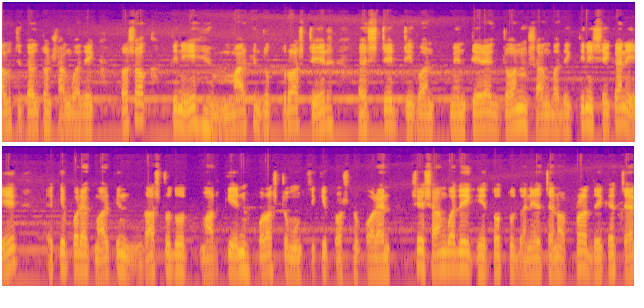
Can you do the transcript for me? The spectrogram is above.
আলোচিত একজন সাংবাদিক। দর্শক, তিনি মার্কিন যুক্তরাষ্ট্রের স্টেট ডিপার্টমেন্টের একজন সাংবাদিক। তিনি সেখানে একের পর এক মার্কিন রাষ্ট্রদূত, মার্কিন পররাষ্ট্রমন্ত্রীকে প্রশ্ন করেন। সেই সাংবাদিক এই তথ্য জানিয়েছেন, আপনারা দেখেছেন,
